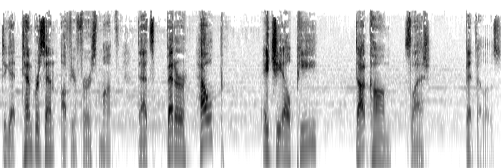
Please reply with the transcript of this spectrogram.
to get 10% off your first month. That's betterhelp, H-E-L-P dot com slash bedfellows.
